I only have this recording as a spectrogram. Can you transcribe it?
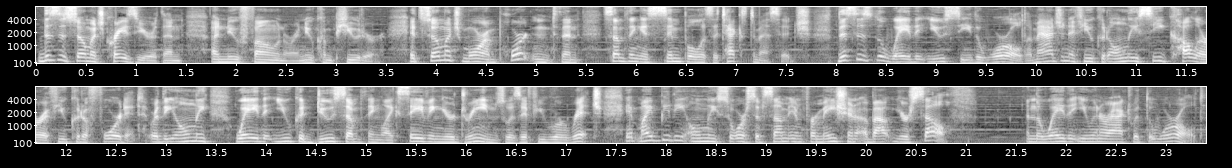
This is so much crazier than a new phone or a new computer. It's so much more important than something as simple as a text message. This is the way that you see the world. Imagine if you could only see color if you could afford it, or the only way that you could do something like saving your dreams was if you were rich. It might be the only source of some information about yourself and the way that you interact with the world.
